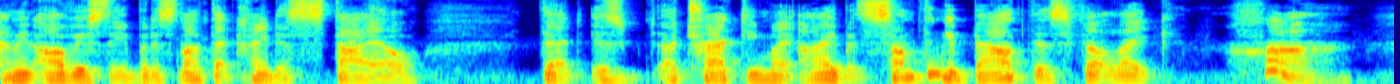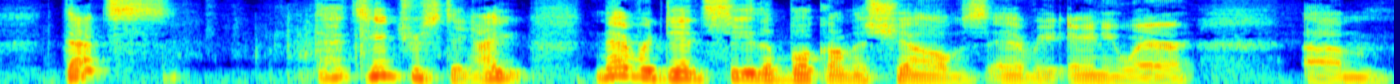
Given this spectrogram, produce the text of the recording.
I mean, obviously, but it's not that kind of style that is attracting my eye. But something about this felt like, huh, that's that's interesting. I never did see the book on the shelves every anywhere. Um,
